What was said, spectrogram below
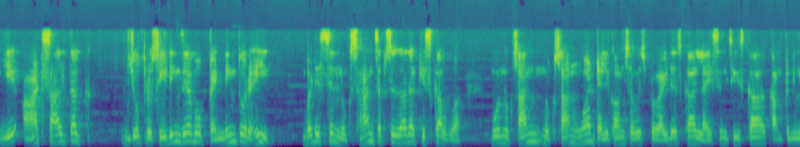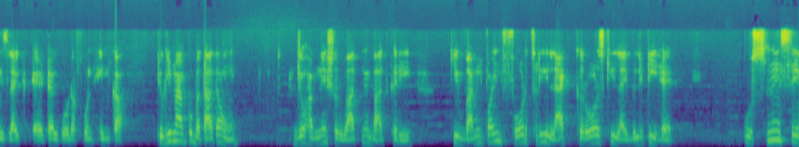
ये आठ साल तक जो प्रोसीडिंग्स है वो पेंडिंग तो रही बट इससे नुकसान सबसे ज़्यादा किसका हुआ वो नुकसान नुकसान हुआ टेलीकॉम सर्विस प्रोवाइडर्स का लाइसेंसीज का कंपनीज़ लाइक एयरटेल वोडाफोन इनका क्योंकि मैं आपको बताता हूँ, जो हमने शुरुआत में बात करी कि 1.43 लाख करोड़ की लाइबिलिटी है, उसमें से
